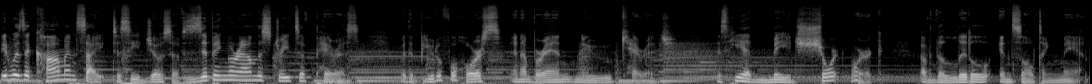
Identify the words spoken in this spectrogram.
it was a common sight to see Joseph zipping around the streets of Paris with a beautiful horse and a brand new carriage as he had made short work of the little insulting man.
